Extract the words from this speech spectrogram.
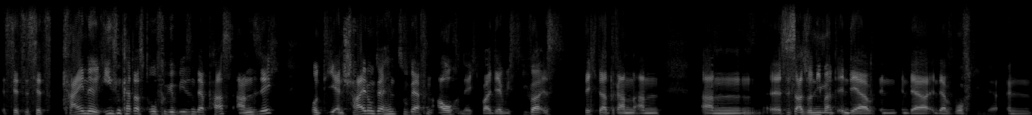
ist jetzt, ist jetzt keine Riesenkatastrophe gewesen, der Pass an sich. Und die Entscheidung dahin zu werfen auch nicht, weil der Receiver ist dichter dran an, an es ist also niemand in der, in, in der, in der Wurflinie. In,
